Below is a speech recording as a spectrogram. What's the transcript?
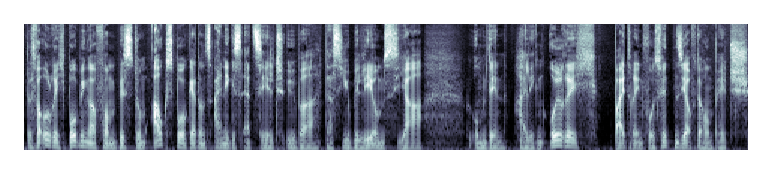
Das war Ulrich Bobinger vom Bistum Augsburg. Er hat uns einiges erzählt über das Jubiläumsjahr um den heiligen Ulrich. Weitere Infos finden Sie auf der Homepage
